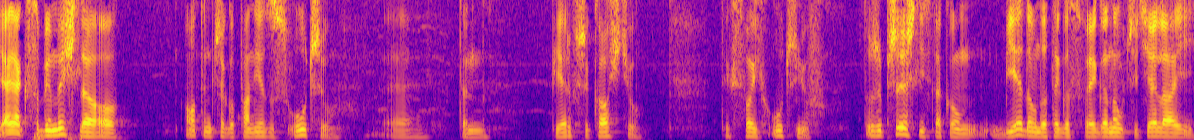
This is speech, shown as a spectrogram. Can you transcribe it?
Ja jak sobie myślę o, o tym, czego Pan Jezus uczył, e, ten pierwszy Kościół, tych swoich uczniów, którzy przyszli z taką biedą do tego swojego nauczyciela i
